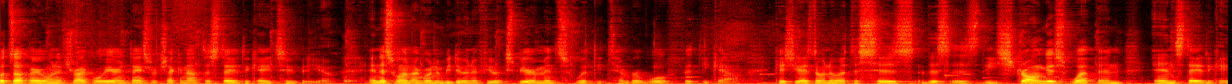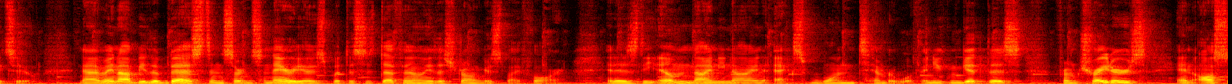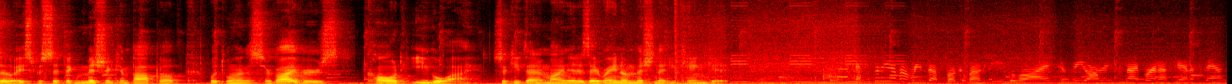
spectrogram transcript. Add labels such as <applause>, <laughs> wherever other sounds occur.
What's up everyone, it's Rifle here and thanks for checking out this State of Decay 2 video. In this one I'm going to be doing a few experiments with the Timberwolf 50 cal. In case you guys don't know what this is, this is the strongest weapon in State of Decay 2. Now it may not be the best in certain scenarios, but this is definitely the strongest by far. It is the M99X1 Timberwolf and you can get this from traders and also a specific mission can pop up with one of the survivors called Eagle Eye. So keep that in mind. It is a random mission that you can get. Anybody ever read that book about Eagle Eye, the army sniper in Afghanistan?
